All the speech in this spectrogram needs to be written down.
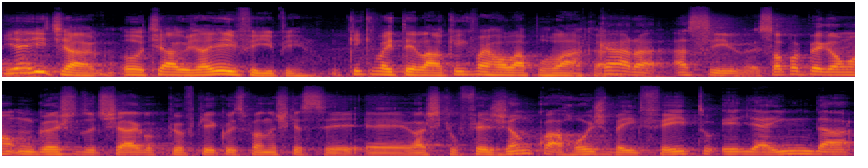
E aí, Thiago? Ô, Thiago, já e aí, Felipe? O que, que vai ter lá? O que, que vai rolar por lá, cara? Cara, assim, só pra pegar uma- um gancho do Thiago, que eu fiquei com isso pra não esquecer. é, eu acho que o feijão com arroz bem feito, ele ainda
